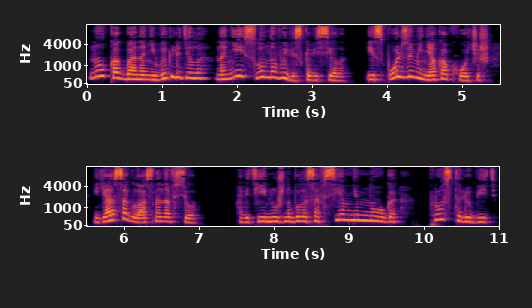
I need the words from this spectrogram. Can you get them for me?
Но, как бы она ни выглядела, на ней словно вывеска висела «Используй меня как хочешь, я согласна на все». А ведь ей нужно было совсем немного, просто любить.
